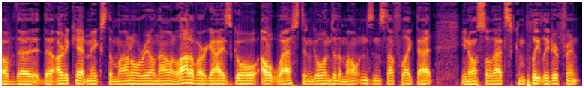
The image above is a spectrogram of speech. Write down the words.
of the the Arctic Cat makes the monorail now, and a lot of our guys go out west and go into the mountains and stuff like that. You know, so that's completely different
